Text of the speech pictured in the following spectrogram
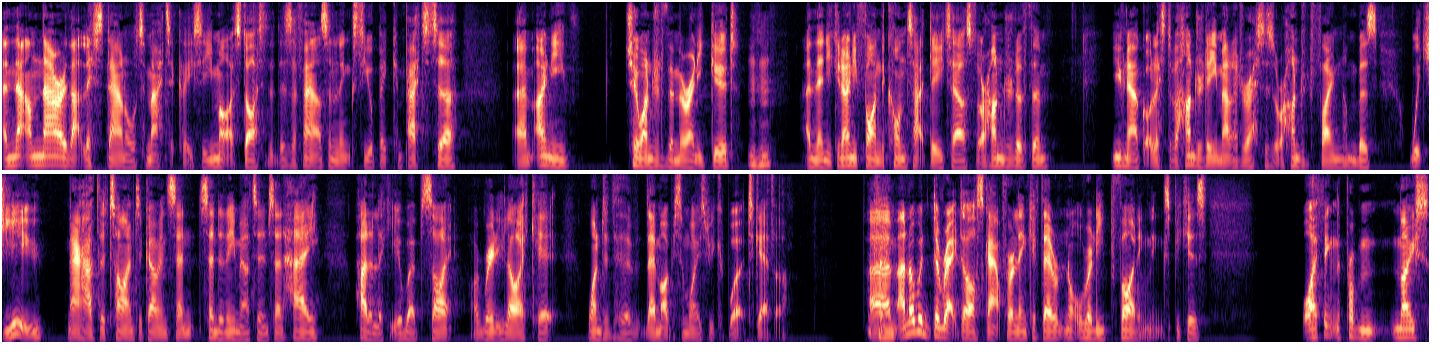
And that'll narrow that list down automatically. So you might have started that there's a thousand links to your big competitor, um, only 200 of them are any good, Mm-hmm. and then you can only find the contact details for 100 of them. You've now got a list of 100 email addresses or 100 phone numbers, which you now have the time to go and send send an email to them saying, "Hey, had a look at your website. I really like it. Wondered if there might be some ways we could work together." Um, and I wouldn't direct ask out for a link if they're not already providing links because well, I think the problem most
